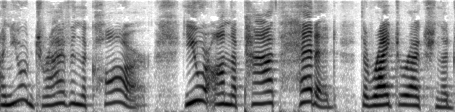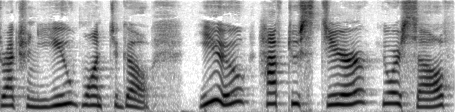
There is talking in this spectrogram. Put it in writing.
and you're driving the car. You are on the path headed the right direction, the direction you want to go. You have to steer yourself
